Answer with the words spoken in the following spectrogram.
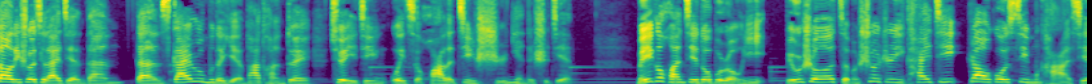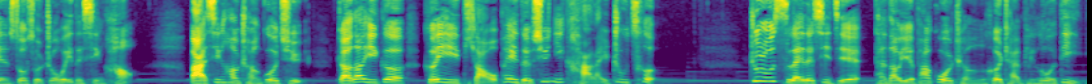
道理说起来简单，但 Skyroom 的研发团队却已经为此花了近十年的时间。每一个环节都不容易，比如说怎么设置一开机，绕过 SIM 卡先搜索周围的信号，把信号传过去，找到一个可以调配的虚拟卡来注册，诸如此类的细节。谈到研发过程和产品落地，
